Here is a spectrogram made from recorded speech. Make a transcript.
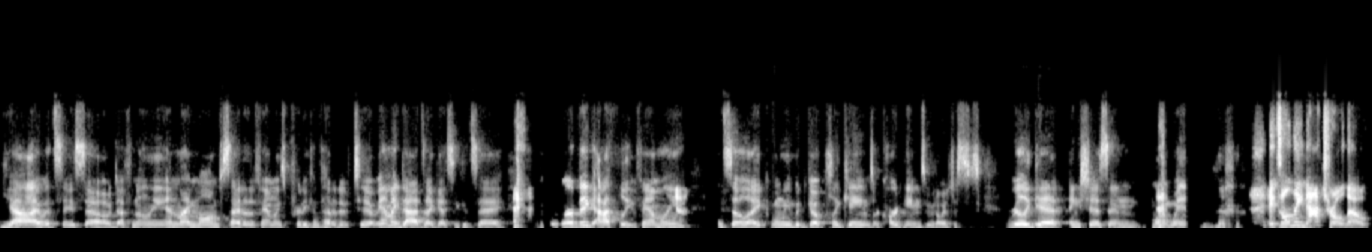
Yeah, I would say so, definitely. And my mom's side of the family is pretty competitive too. And my dad's, I guess you could say. We're a big athlete family. Yeah. And so, like, when we would go play games or card games, we would always just really get anxious and want to win. it's only natural, though.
